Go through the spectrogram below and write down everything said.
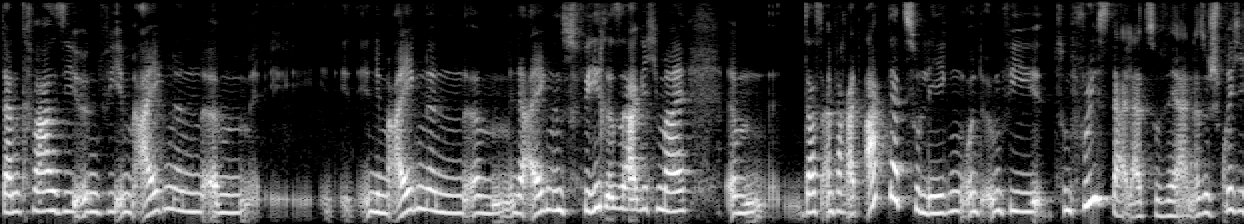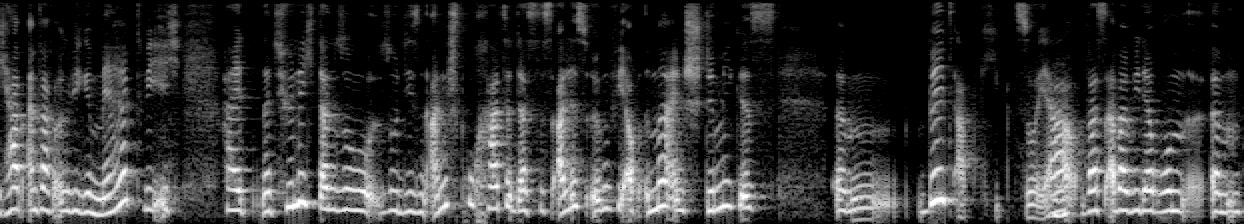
dann quasi irgendwie im eigenen, ähm, in dem eigenen, ähm, in der eigenen Sphäre, sage ich mal, ähm, das einfach ad acta zu legen und irgendwie zum Freestyler zu werden. Also sprich, ich habe einfach irgendwie gemerkt, wie ich halt natürlich dann so, so diesen Anspruch hatte, dass das alles irgendwie auch immer ein stimmiges ähm, Bild abgibt, so, ja. Mhm. Was aber wiederum, ähm,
